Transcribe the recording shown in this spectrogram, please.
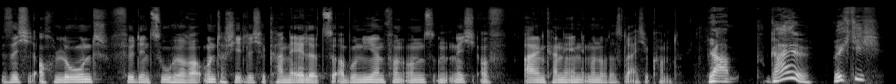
sich auch lohnt für den Zuhörer unterschiedliche Kanäle zu abonnieren von uns und nicht auf allen Kanälen immer nur das gleiche kommt. Ja, geil, richtig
